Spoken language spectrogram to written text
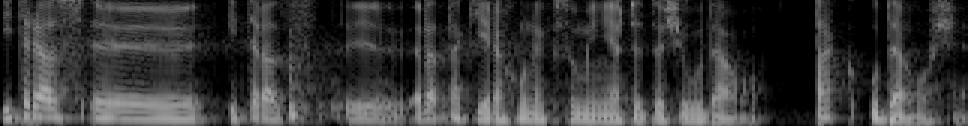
i teraz, yy, i teraz yy, taki rachunek sumienia, czy to się udało. Tak, udało się.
